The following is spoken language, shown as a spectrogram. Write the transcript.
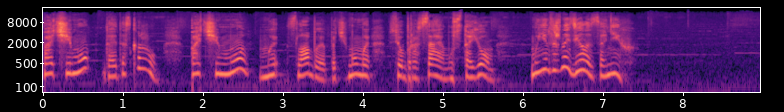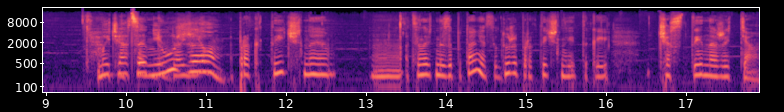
Почему, да я доскажу, почему мы слабые, почему мы все бросаем, устаем? Мы не должны делать за них. Мы часто Це не дуже даем. практичне, м, це навіть не запитання, це дуже практичний такий частина життя.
